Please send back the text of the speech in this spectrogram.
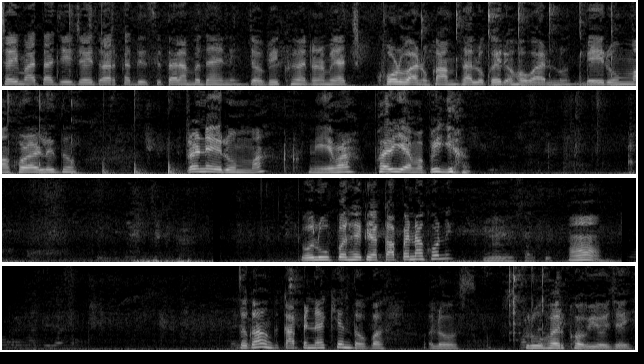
જય માતાજી જય દ્વારકાધીશ સીતારામ બધાને જો ભીખ અમે આજ ખોળવાનું કામ ચાલુ કર્યું સવારનું બે રૂમમાં ખોળાવી લીધું. ત્રણેય રૂમમાં. ને એવા ફરિયામાં પી ગયા. ઓલું ઉપર હે ક્યાં કાપે નાખો ની? હા. તો કામ કે કાપે નાખીએ ને તો બસ ઓલો સ્ક્રૂ હરખો વયો જાય.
